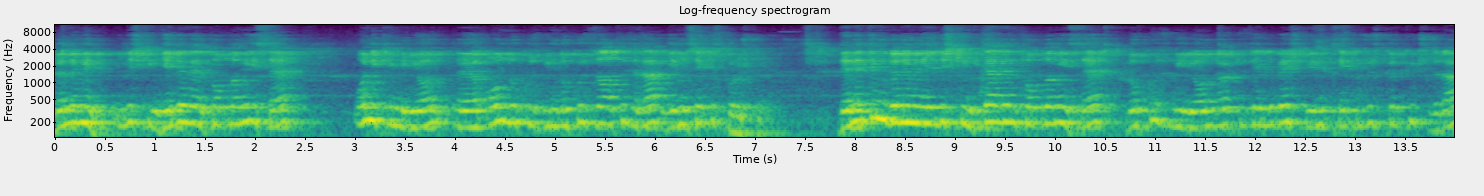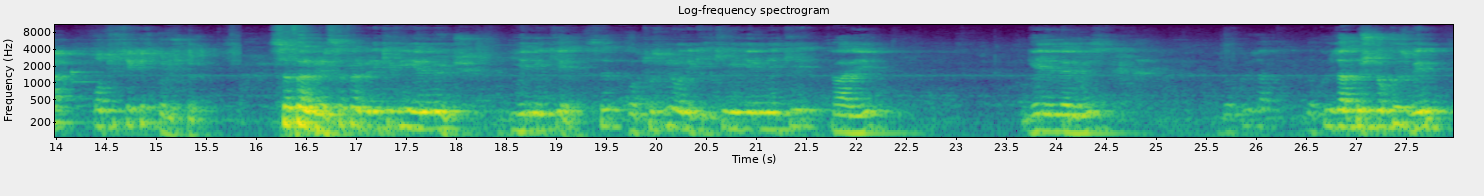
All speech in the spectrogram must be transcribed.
dönemin ilişkin gelirlerin toplamı ise 12 milyon e, 19.906 lira 28 kuruştur. Denetim dönemine ilişkin giderlerin toplamı ise 9 milyon 455.843 lira 38 kuruştur. 01 01 2023 22 31 12 2022 tarihi gelirlerimiz 969 bin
